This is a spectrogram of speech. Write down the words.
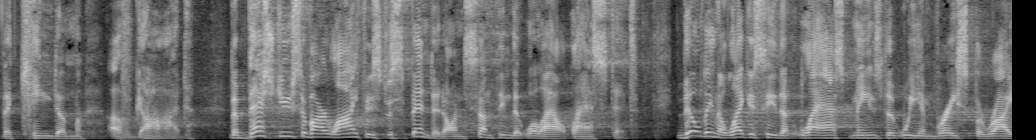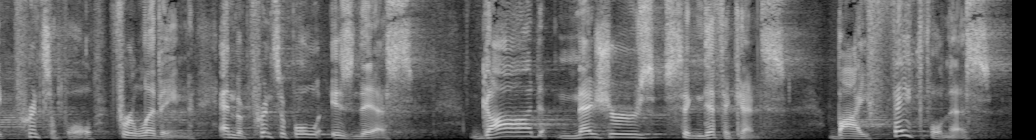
the kingdom of God. The best use of our life is to spend it on something that will outlast it. Building a legacy that lasts means that we embrace the right principle for living. And the principle is this God measures significance by faithfulness,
